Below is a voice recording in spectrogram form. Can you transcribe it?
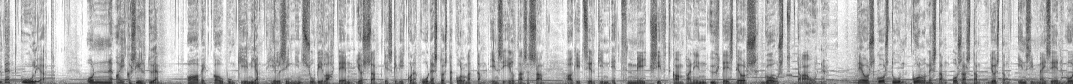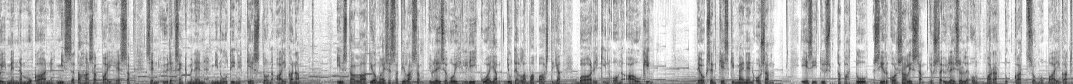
Hyvät kuulijat, on aika siirtyä Aavekaupunkiin ja Helsingin Suvilahteen, jossa keskiviikkona 16.3. ensi iltansa saa Agitsirkin et Makeshift Companyn yhteisteos Ghost Town. Teos koostuu kolmesta osasta, joista ensimmäiseen voi mennä mukaan missä tahansa vaiheessa sen 90 minuutin keston aikana – Installaatiomaisessa tilassa yleisö voi liikkua ja jutella vapaasti ja baarikin on auki. Teoksen keskimmäinen osa esitys tapahtuu Sirkon salissa, jossa yleisölle on varattu katsomopaikat.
